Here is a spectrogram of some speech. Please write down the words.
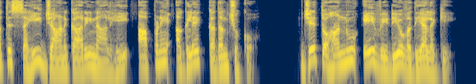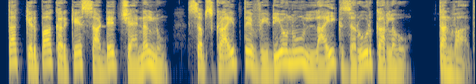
ਅਤੇ ਸਹੀ ਜਾਣਕਾਰੀ ਨਾਲ ਹੀ ਆਪਣੇ ਅਗਲੇ ਕਦਮ ਚੁੱਕੋ। ਜੇ ਤੁਹਾਨੂੰ ਇਹ ਵੀਡੀਓ ਵਧੀਆ ਲੱਗੀ, ਤਾਂ ਕਿਰਪਾ ਕਰਕੇ ਸਾਡੇ ਚੈਨਲ ਨੂੰ ਸਬਸਕ੍ਰਾਈਬ ਤੇ ਵੀਡੀਓ ਨੂੰ ਲਾਈਕ ਜ਼ਰੂਰ ਕਰ ਲਵੋ। ਧੰਨਵਾਦ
